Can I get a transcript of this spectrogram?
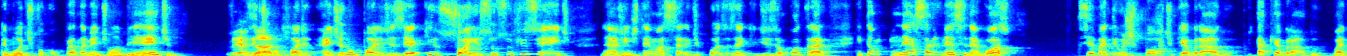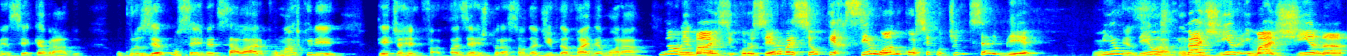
e modificou completamente o ambiente, Verdade. A gente, não pode, a gente não pode dizer que só isso é o suficiente. Né? A gente tem uma série de coisas aí que dizem o contrário. Então, nessa, nesse negócio, você vai ter um esporte quebrado. Está quebrado, vai descer quebrado. O Cruzeiro, com seis meses de salário, por mais que ele tente a fazer a restauração da dívida, vai demorar. Não, e mais, o Cruzeiro vai ser o terceiro ano consecutivo de Série B. Meu Exatamente. Deus, imagina, imagina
